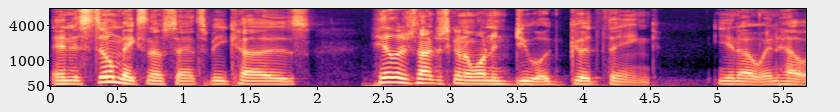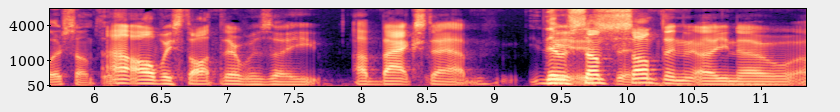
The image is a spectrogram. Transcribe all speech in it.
and it still makes no sense because Hitler's not just going to want to do a good thing, you know, in hell or something. I always thought there was a, a backstab. there was something, Something, uh, you know, a,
